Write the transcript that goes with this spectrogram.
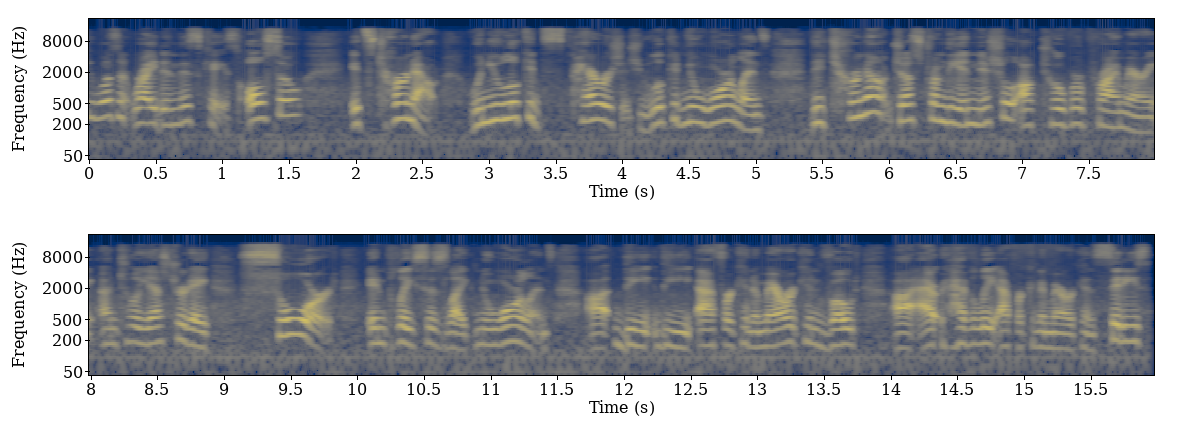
he wasn't right in this case. Also, it's turnout. When you look at parishes, you look at New Orleans, the turnout just from the initial October primary until yesterday soared in places like New Orleans. Uh, the the African American vote, uh, heavily African American cities,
